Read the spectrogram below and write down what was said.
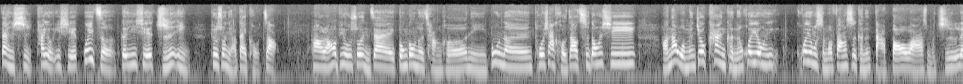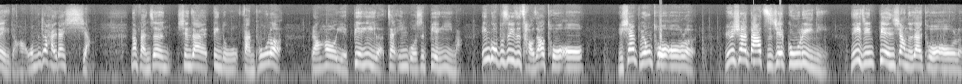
但是它有一些规则跟一些指引，譬如说你要戴口罩，好，然后譬如说你在公共的场合你不能脱下口罩吃东西，好，那我们就看可能会用。会用什么方式？可能打包啊，什么之类的哈，我们就还在想。那反正现在病毒反扑了，然后也变异了，在英国是变异嘛。英国不是一直吵着要脱欧？你现在不用脱欧了，因为现在大家直接孤立你，你已经变相的在脱欧了，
